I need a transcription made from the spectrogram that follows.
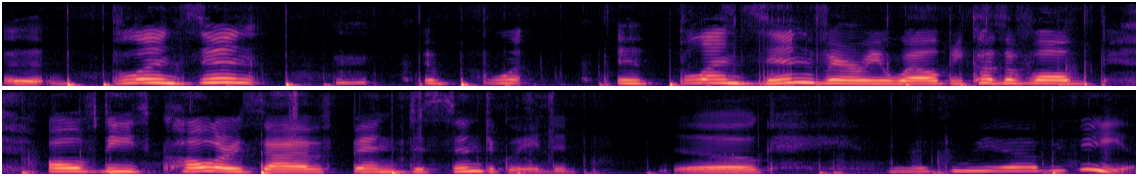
It blends in. It, bl it blends in very well because of all all of these colors that have been disintegrated. Okay, what do we have here?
